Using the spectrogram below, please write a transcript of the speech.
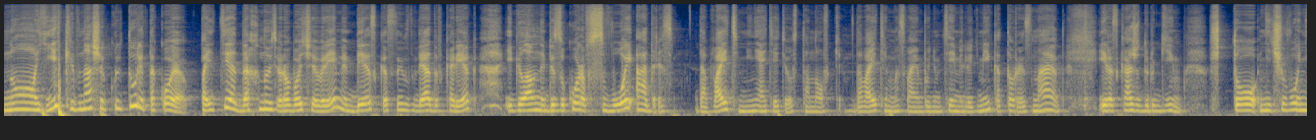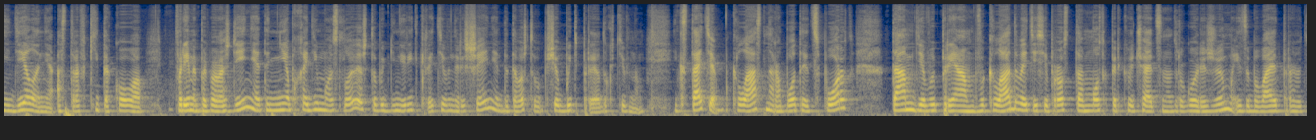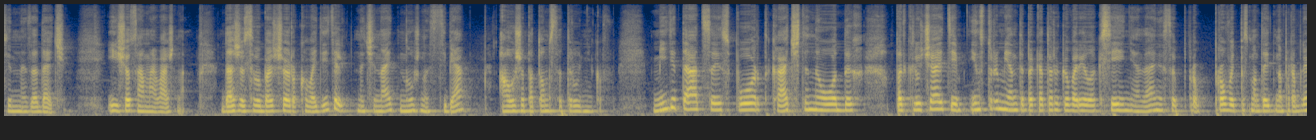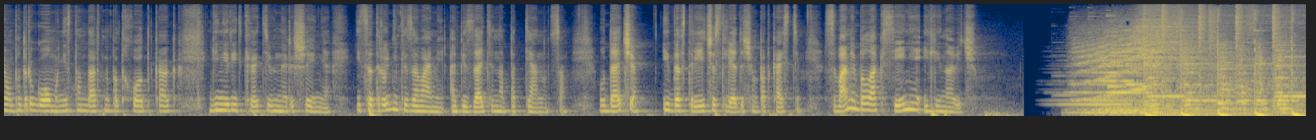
Но есть ли в нашей культуре такое пойти отдохнуть в рабочее время без косых взглядов коллег и, главное, без укоров в свой адрес? Давайте менять эти установки. Давайте мы с вами будем теми людьми, которые знают и расскажут другим, что ничего не делание, островки такого времяпрепровождения — это необходимое условие, чтобы генерить креативные решения для того, чтобы вообще быть продуктивным. И, кстати, классно работает спорт там, где вы прям выкладываетесь и просто мозг переключается на другой режим и забывает про рутинные задачи. И еще самое важное, даже если большой руководитель, начинать нужно с себя, а уже потом сотрудников. Медитации, спорт, качественный отдых. Подключайте инструменты, про которые говорила Ксения, да, не пробовать посмотреть на проблему по-другому, нестандартный подход, как генерить креативные решения. И сотрудники за вами обязательно подтянутся. Удачи и до встречи в следующем подкасте. С вами была Ксения Ильинович thank you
